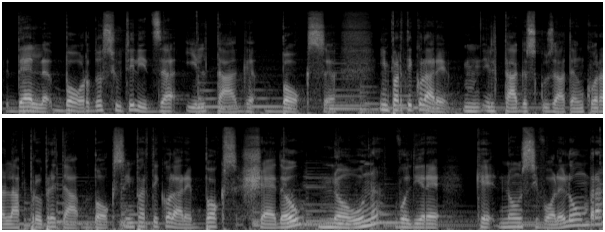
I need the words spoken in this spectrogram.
del bordo si utilizza il tag box. In particolare mh, mm, il tag, scusate, ancora la proprietà box, in particolare box shadow known vuol dire che non si vuole l'ombra,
